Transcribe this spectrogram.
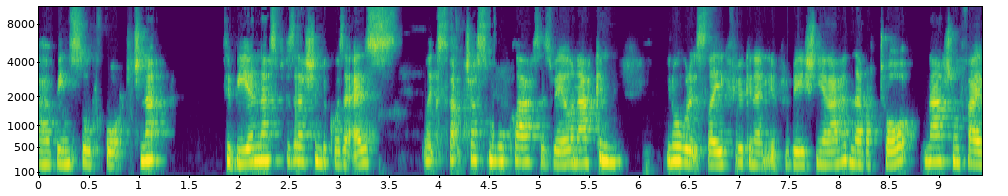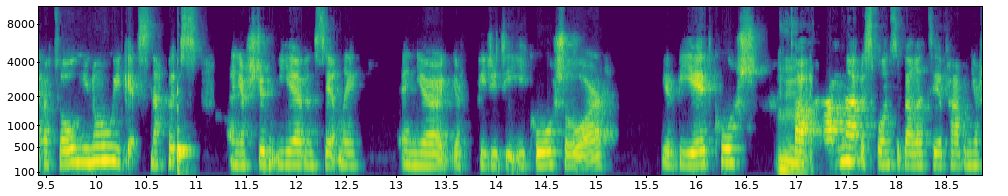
I have been so fortunate to be in this position because it is like such a small class as well, and I can, you know, what it's like if you're going into your probation year. I had never taught national five at all. You know, you get snippets in your student year and certainly in your your PGDE course or your BEd course. Mhm. but having that responsibility of having your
